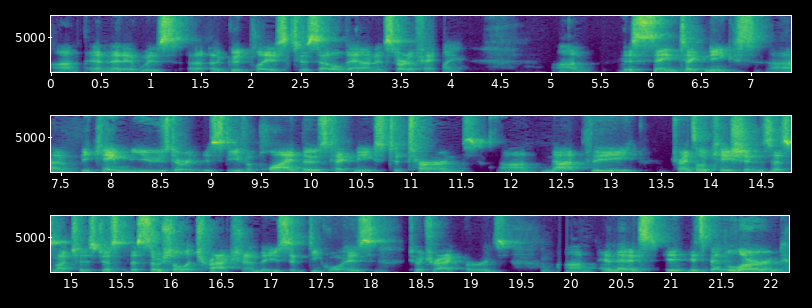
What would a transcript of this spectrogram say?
um, and that it was a, a, good place to settle down and start a family. Um, the same techniques uh, became used, or Steve applied those techniques to terns, um, not the translocations as much as just the social attraction, the use of decoys to attract birds. Um, and then it's it, has been learned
